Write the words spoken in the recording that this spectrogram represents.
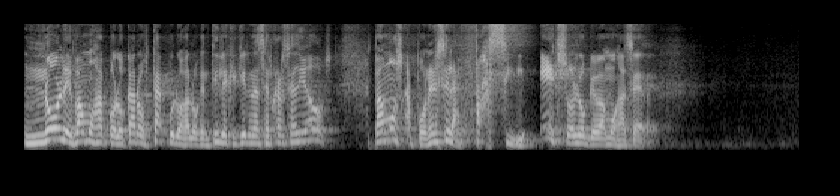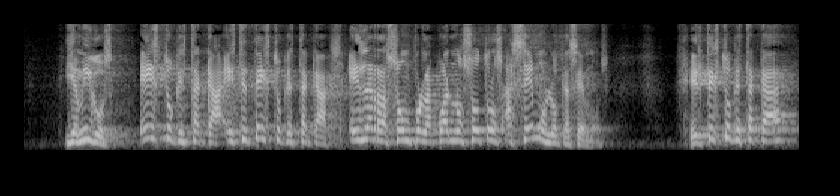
No les vamos a colocar obstáculos a los gentiles que quieren acercarse a Dios. Vamos a ponérsela fácil. Eso es lo que vamos a hacer. Y amigos, esto que está acá, este texto que está acá, es la razón por la cual nosotros hacemos lo que hacemos. El texto que está acá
